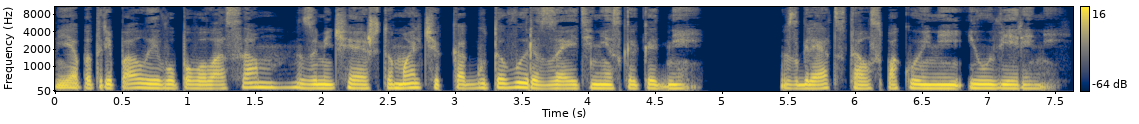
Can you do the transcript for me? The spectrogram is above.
Я потрепала его по волосам, замечая, что мальчик как будто вырос за эти несколько дней. Взгляд стал спокойней и уверенней.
